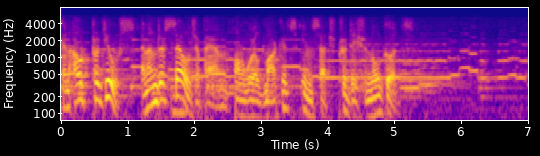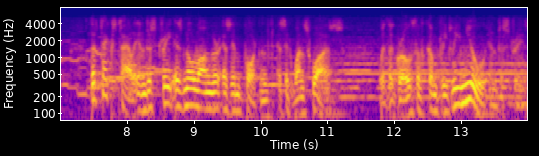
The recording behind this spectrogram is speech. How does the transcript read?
can outproduce and undersell Japan on world markets in such traditional goods. The textile industry is no longer as important as it once was, with the growth of completely new industries.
